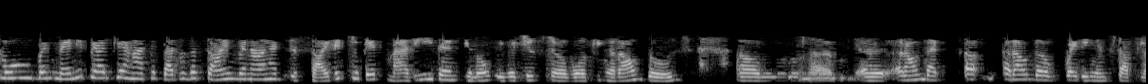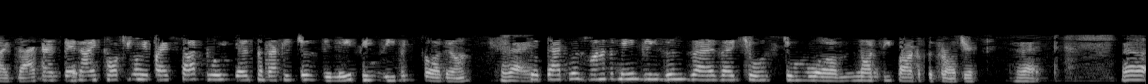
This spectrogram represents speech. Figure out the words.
so when Maine Pyar Kiya happened, that was the time when I had decided to get married and, you know, we were just uh, working around those. um, um, uh, around that uh, around the wedding and stuff like that. And then I thought, you know, if I start doing this, then that will just delay things even further. Right. So that was one of the main reasons as I chose to um, not be part of the project. Right. Well,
